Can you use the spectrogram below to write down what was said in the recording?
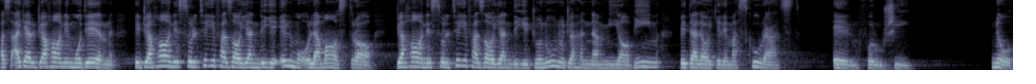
پس اگر جهان مدرن که جهان سلطه فزاینده علم و علماست را جهان سلطه فزاینده جنون و جهنم میابیم به دلایل مذکور است. علم فروشی. نه.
